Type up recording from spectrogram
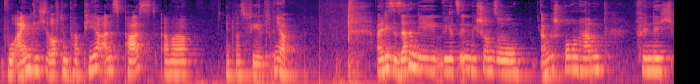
wo eigentlich auf dem Papier alles passt, aber etwas fehlt. Ja. All diese Sachen, die wir jetzt irgendwie schon so angesprochen haben, finde ich,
